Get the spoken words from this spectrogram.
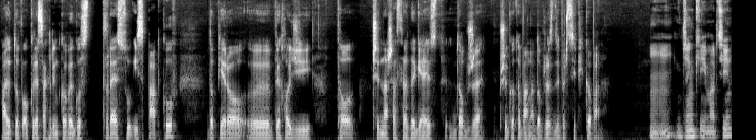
ale to w okresach rynkowego stresu i spadków dopiero y, wychodzi to, czy nasza strategia jest dobrze przygotowana, dobrze zdywersyfikowana. Mhm, dzięki, Marcin.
